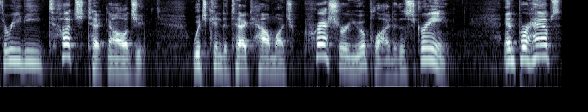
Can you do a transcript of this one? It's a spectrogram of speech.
3D Touch technology, which can detect how much pressure you apply to the screen. And perhaps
